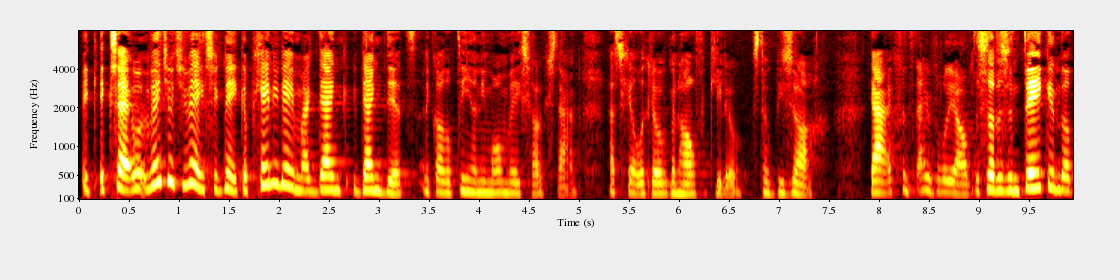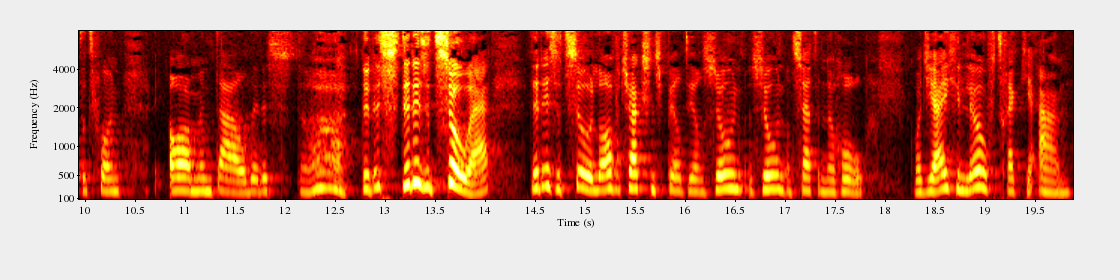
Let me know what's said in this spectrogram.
Ik, ik zei, weet je wat je weet? Ik nee, ik heb geen idee, maar ik denk, ik denk dit. En ik had al tien jaar niet meer om weegschaal gestaan. Dat scheelde geloof ik een halve kilo. Dat is toch bizar? Ja, ik vind het echt briljant. Dus dat is een teken dat het gewoon, oh, mentaal, dit is, oh, dit is, dit is het zo, hè? Dit is het zo. Love Attraction speelt hier zo'n zo'n ontzettende rol. Wat jij gelooft, trek je aan.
